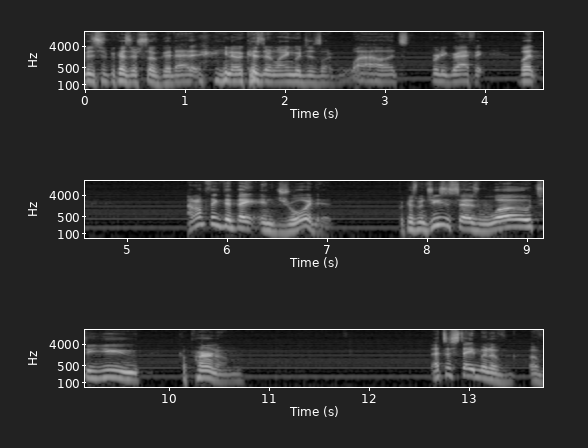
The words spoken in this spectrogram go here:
it's just because they're so good at it, you know, because their language is like, wow, that's pretty graphic. But I don't think that they enjoyed it. Because when Jesus says, Woe to you, Capernaum, that's a statement of, of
